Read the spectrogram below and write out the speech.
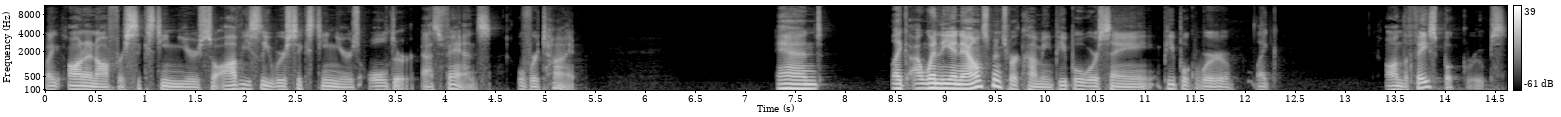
like on and off for 16 years. So obviously, we're 16 years older as fans over time. And like uh, when the announcements were coming, people were saying people were on the Facebook groups,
